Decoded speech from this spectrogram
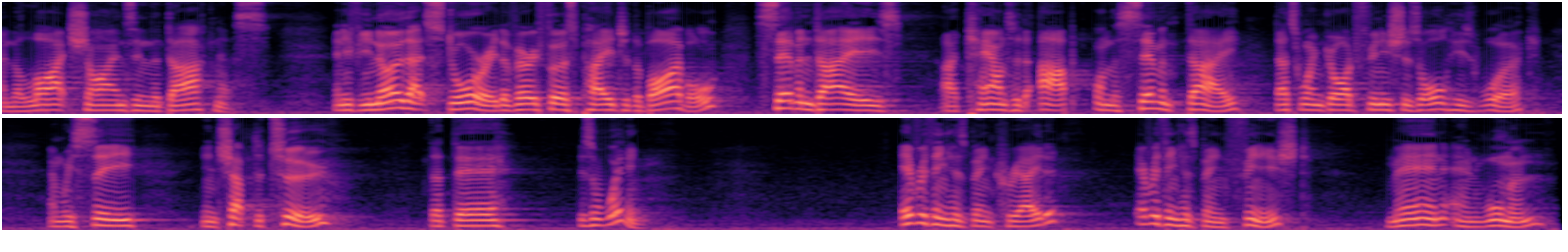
and the light shines in the darkness. And if you know that story, the very first page of the Bible, seven days are counted up. On the seventh day, that's when God finishes all his work. And we see in chapter 2 that there is a wedding. Everything has been created, Everything has been finished. Man and woman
